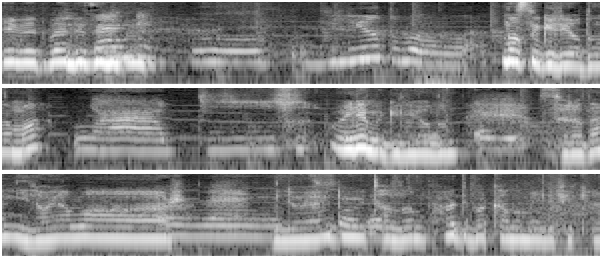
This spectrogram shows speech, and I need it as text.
Evet ben de seni Ben de gülüyordum ama. Nasıl gülüyordun ama? Öyle mi gülüyordun? Evet. Sırada Nilo'ya var. Evet. Nilo'yu da uyutalım. Hadi bakalım Elif İkra.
